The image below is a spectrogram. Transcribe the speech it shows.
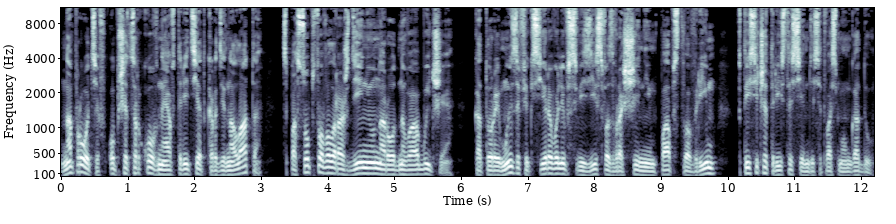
Напротив, общецерковный авторитет кардиналата способствовал рождению народного обычая, который мы зафиксировали в связи с возвращением папства в Рим в 1378 году.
